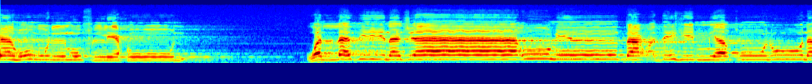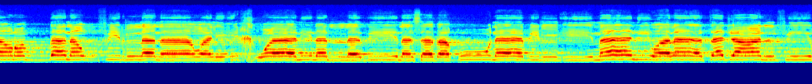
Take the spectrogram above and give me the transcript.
هم المفلحون والذين جاءوا من بعد ربهم يقولون ربنا اغفر لنا ولإخواننا الذين سبقونا بالإيمان ولا تجعل في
